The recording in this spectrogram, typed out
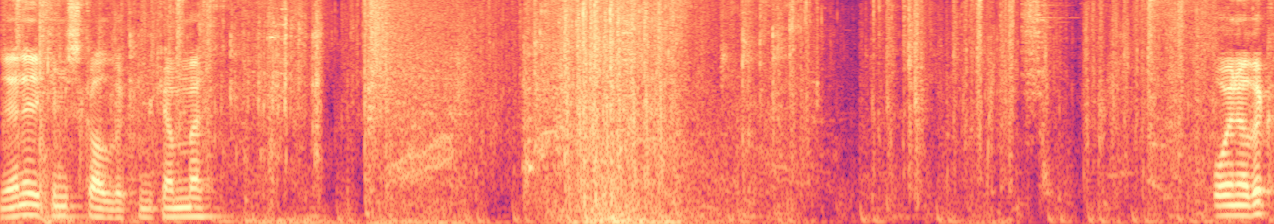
Yine ikimiz kaldık. Mükemmel. Oynadık.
